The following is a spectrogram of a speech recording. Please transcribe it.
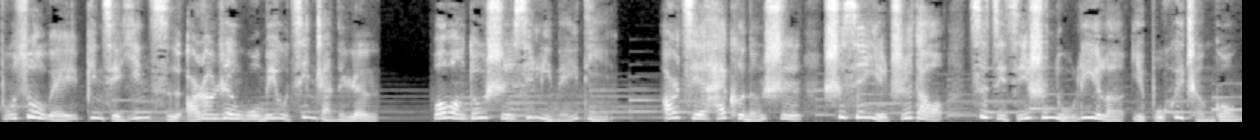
不作为，并且因此而让任务没有进展的人，往往都是心里没底，而且还可能是事先也知道自己即使努力了也不会成功。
